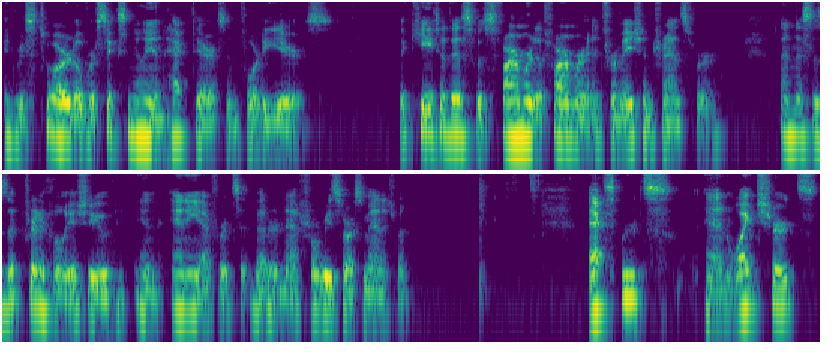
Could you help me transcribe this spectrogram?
it restored over 6 million hectares in 40 years. The key to this was farmer to farmer information transfer, and this is a critical issue in any efforts at better natural resource management. Experts and white shirts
